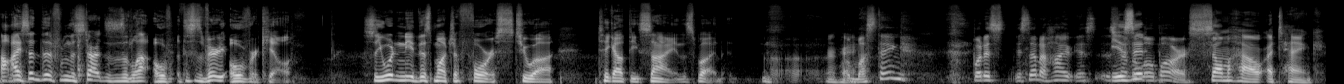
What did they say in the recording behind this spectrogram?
I said that from the start. This is a lot over. This is very overkill. So you wouldn't need this much of force to uh, take out these signs, but A Mustang? But it's it's not a high. It's, it's Is not it a low bar. somehow a tank?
